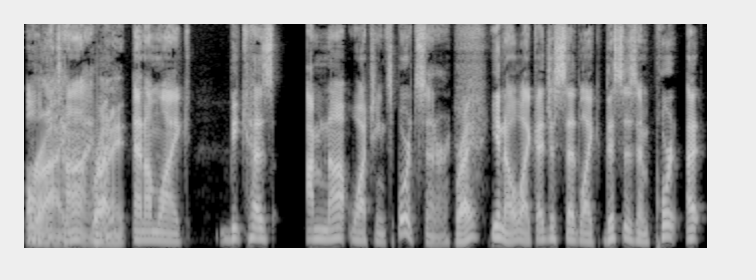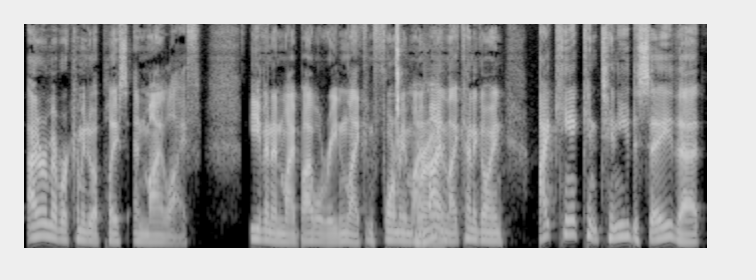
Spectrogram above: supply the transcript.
all Right, the time, right. And I'm like, because I'm not watching Sports Center, Right. you know, like I just said, like this is important. I, I remember coming to a place in my life, even in my Bible reading, like informing my Right. mind, like kind of going, I can't continue to say that th-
